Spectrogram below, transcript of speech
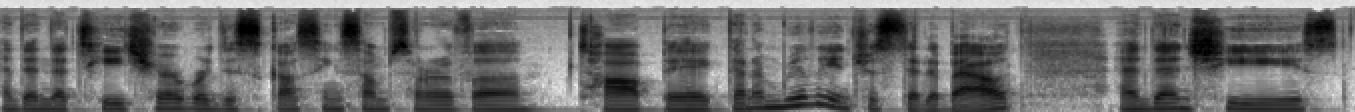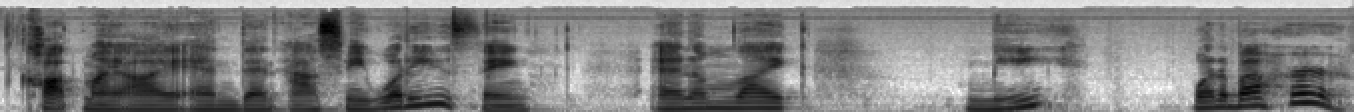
And then the teacher were discussing some sort of a topic that I'm really interested about. And then she caught my eye and then asked me, What do you think? And I'm like, Me? What about her?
